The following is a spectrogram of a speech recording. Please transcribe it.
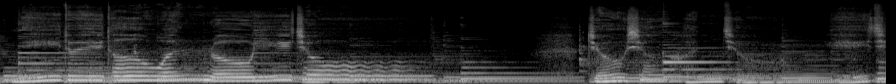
你对他温柔依旧，就像很久以前。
